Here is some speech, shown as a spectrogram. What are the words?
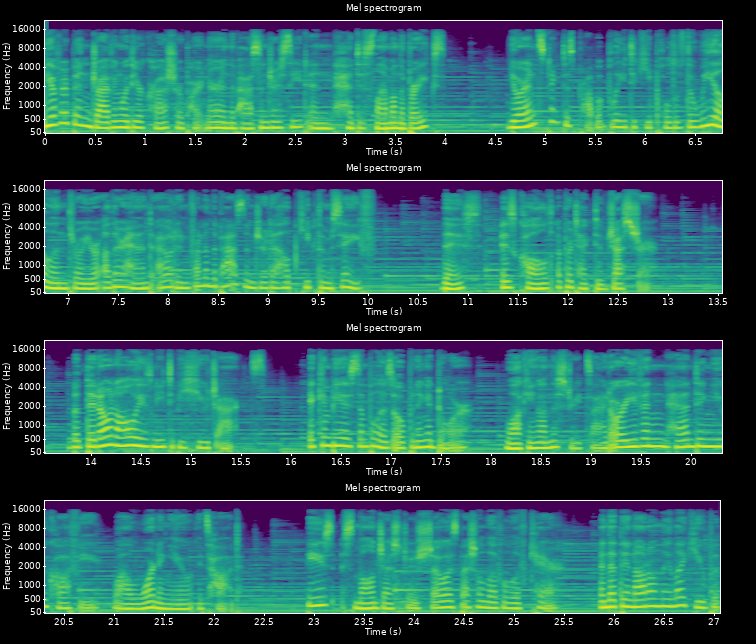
you ever been driving with your crush or partner in the passenger seat and had to slam on the brakes? Your instinct is probably to keep hold of the wheel and throw your other hand out in front of the passenger to help keep them safe. This is called a protective gesture. But they don't always need to be huge acts. It can be as simple as opening a door, walking on the street side, or even handing you coffee while warning you it's hot. These small gestures show a special level of care and that they not only like you, but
